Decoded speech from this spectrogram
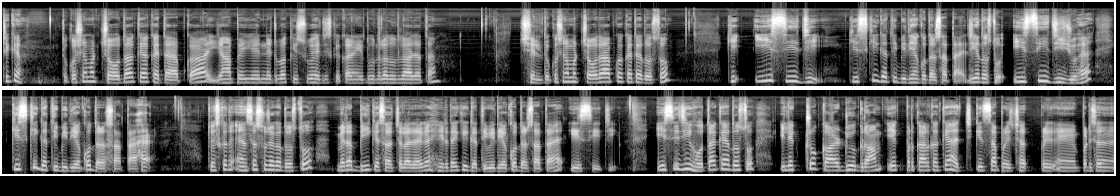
ठीक है? तो क्वेश्चन नंबर चौदह क्या कहता है आपका? यहाँ पे ये नेटवर्क इशू है जिसके कारण ये धुंधला धुंधला आ जाता है। चलिए तो क्वेश्चन नंबर चौदह आपका कहते हैं, दोस्तों, कि ईसीजी e किसकी गतिविधियों को दर्शाता है? जी हाँ दोस्तों ईसीजी e जो है, किसकी गतिविधियों को दर्शाता है? तो इसका जो आंसर हो जाएगा, दोस्तों, मेरा बी के साथ चला जाएगा, हृदय की गतिविधियों को दर्शाता है ईसीजी e ईसीजी होता क्या है, दोस्तों? इलेक्ट्रोकार्डियोग्राम एक प्रकार का क्या है? चिकित्सा परीक्षण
